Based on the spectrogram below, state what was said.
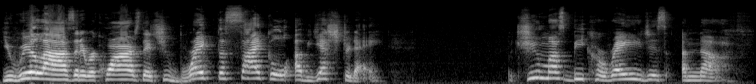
You realize that it requires that you break the cycle of yesterday but you must be courageous enough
